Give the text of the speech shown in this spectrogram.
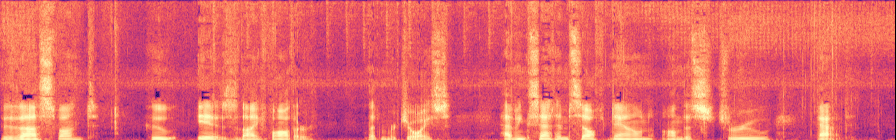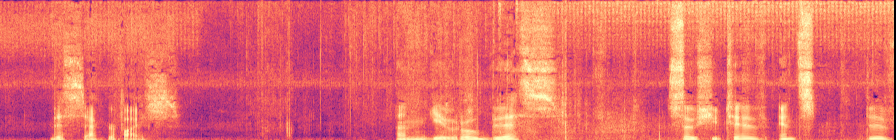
Vivasvant, who is thy father, let him rejoice, having sat himself down on the strew at this sacrifice. Angirobis, associative, instive,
